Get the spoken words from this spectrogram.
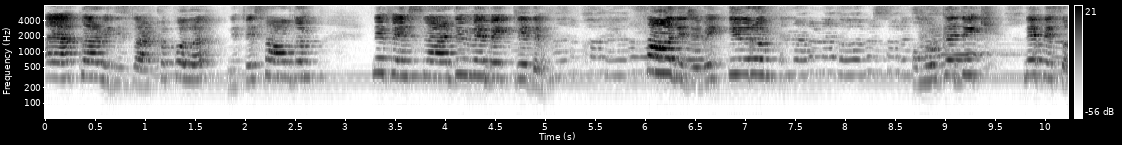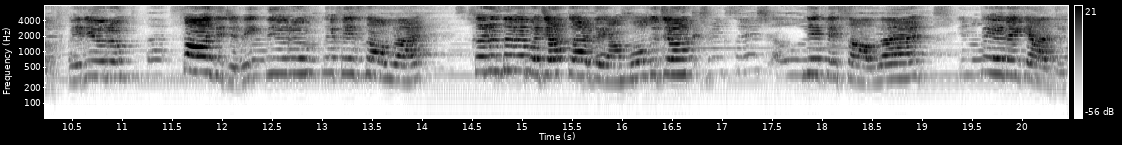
Ayaklar ve dizler kapalı. Nefes aldım. Nefes verdim ve bekledim. Sadece bekliyorum. Omurga dik. Nefes alıp veriyorum. Sadece bekliyorum. Nefes al ver. Karında ve bacaklarda yanma olacak. Nefes al ver. Ve öne geldim.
